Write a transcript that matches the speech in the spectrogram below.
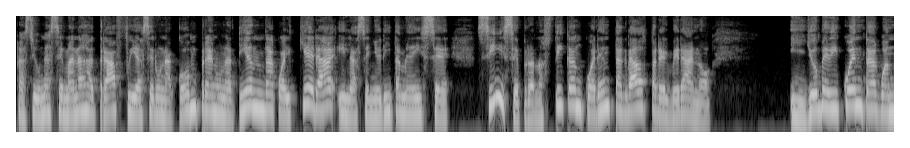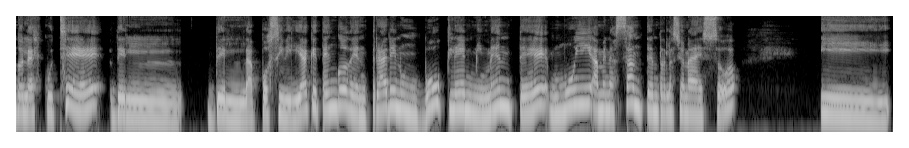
hace unas semanas atrás fui a hacer una compra en una tienda cualquiera y la señorita me dice, sí, se pronostican 40 grados para el verano. Y yo me di cuenta cuando la escuché de la posibilidad que tengo de entrar en un bucle en mi mente muy amenazante en relación a eso. Y,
